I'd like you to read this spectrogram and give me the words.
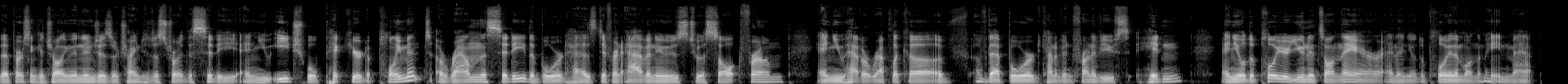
the person controlling the ninjas are trying to destroy the city, and you each will pick your deployment around the city. The board has different avenues to assault from, and you have a replica of, of that board kind of in front of you hidden, and you'll deploy your units on there, and then you'll deploy them on the main map,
